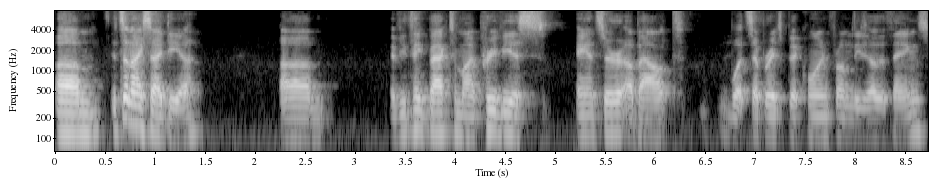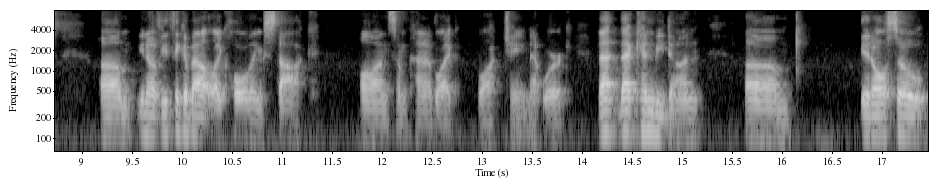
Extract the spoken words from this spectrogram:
Um, it's a nice idea. Um, if you think back to my previous answer about what separates Bitcoin from these other things, um, you know, if you think about like holding stock on some kind of like blockchain network, that that can be done. Um, it also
